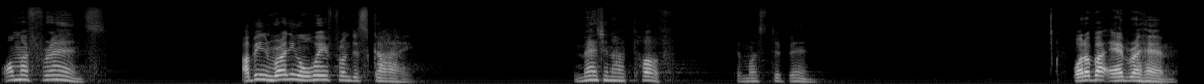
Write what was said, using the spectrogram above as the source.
all my friends. I've been running away from this guy. Imagine how tough that must have been. What about Abraham?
